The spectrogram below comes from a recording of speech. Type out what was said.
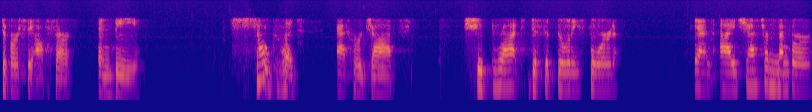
diversity officer and be so good at her job. She brought disability forward. And I just remember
